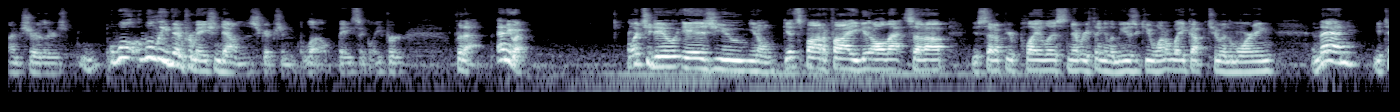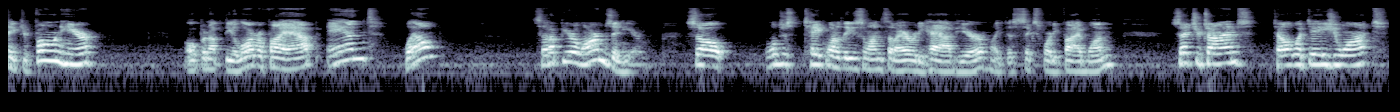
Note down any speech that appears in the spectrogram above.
I'm sure there's. We'll, we'll leave information down in the description below, basically, for, for that. Anyway, what you do is you, you know, get Spotify, you get all that set up, you set up your playlist and everything of the music you want to wake up to in the morning, and then you take your phone here, open up the Alarmify app, and, well, set up your alarms in here. So, we'll just take one of these ones that I already have here, like the 645 one. Set your times, tell it what days you want,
